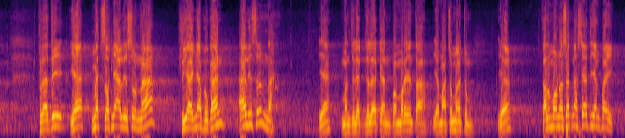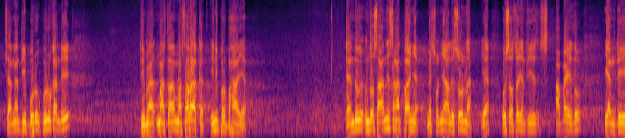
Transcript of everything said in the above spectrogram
Berarti ya medsosnya ahli sunnah, dianya bukan ahli sunnah. Ya, menjelek-jelekan pemerintah, ya macam-macam. Ya, kalau mau nasihat nasihat yang baik, jangan diburuk-burukan di di masyarakat. Ini berbahaya. Dan itu untuk saat ini sangat banyak. Maksudnya ahli sunnah ya. Usaha yang di apa itu? Yang di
